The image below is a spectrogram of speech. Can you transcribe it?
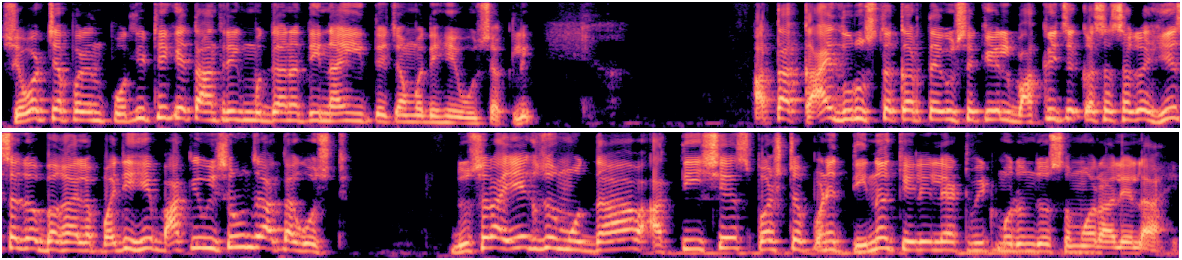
शेवटच्यापर्यंत पोहोचली. ठीक आहे तांत्रिक मुद्द्यानं ती नाही त्याच्यामध्ये हे होऊ शकली. आता काय दुरुस्त करता येऊ शकेल? बाकीचे कसं सगळं? हे सगळं बघायला पाहिजे. हे बाकी विसरून जा आता गोष्टी. दुसरा एक जो मुद्दा अतिशय स्पष्टपणे तिनं केलेल्या ट्विटमधून जो समोर आलेला आहे.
